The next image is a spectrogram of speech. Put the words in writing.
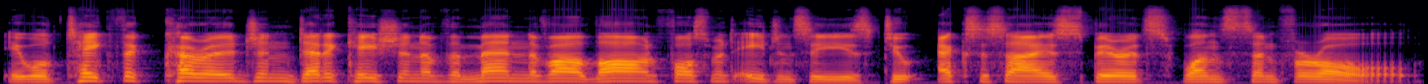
It will take the courage and dedication of the men of our law enforcement agencies to exercise spirits once and for all.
